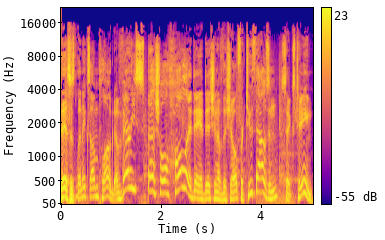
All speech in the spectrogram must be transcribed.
This is Linux Unplugged, a very special holiday edition of the show for 2016.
